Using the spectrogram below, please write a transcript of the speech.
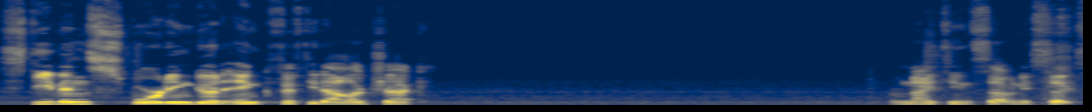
Stevens Sporting Good Inc. $50 check from 1976.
